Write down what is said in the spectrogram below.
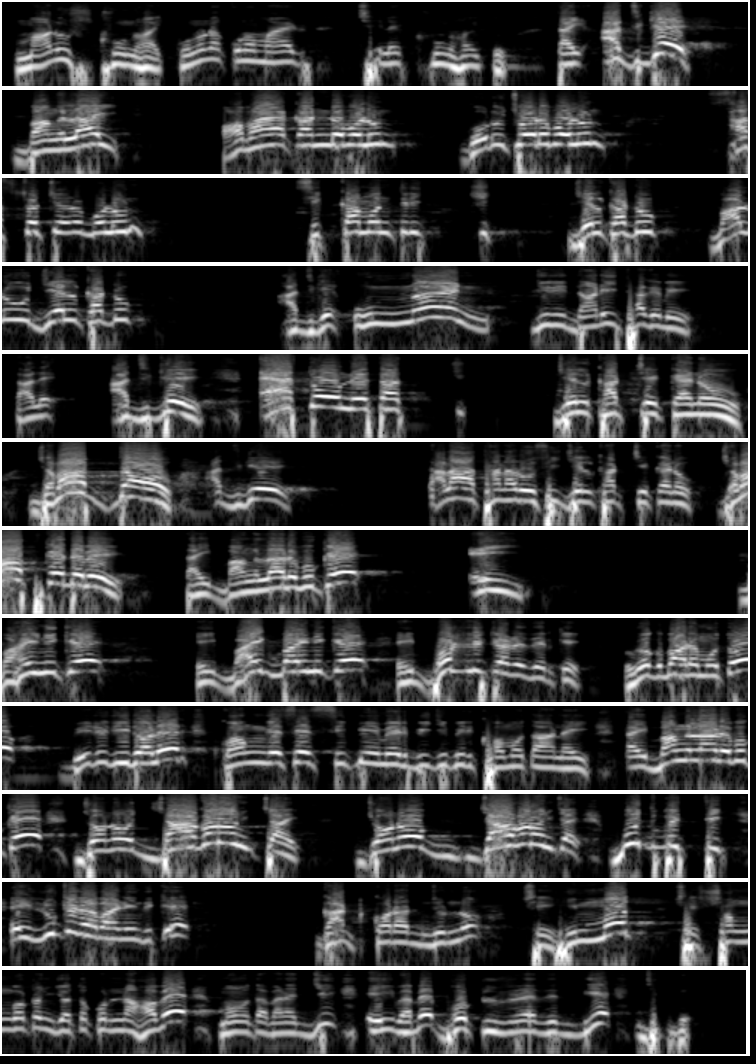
মানুষ খুন হয়, কোনো না কোনো মায়ের ছেলে খুন হয়তো। তাই আজকে বাংলায় অভয়াকাণ্ড বলুন গরু চোর বলুন স্বাস্থ্য চোর বলুন, শিক্ষামন্ত্রী জেল খাটুক, বালু জেল খাটুক আজকে উন্নয়ন যদি দাঁড়িয়ে থাকবে, তাহলে আজকে এত নেতা জেল খাটছে কেন? জবাব দাও। আজকে তালা থানার ওসি জেল খাটছে কেন? জবাব কে দেবে? তাই বাংলার বুকে এই বাহিনীকে, এই বাইক বাহিনীকে, এই ভোট লিটারদেরকে রোগবার মতো বিরোধী দলের কংগ্রেসের সিপিএম এর বিজেপির ক্ষমতা নেই। তাই বাংলার বুকে জনজাগরণ চাই জনজাগরণ চাই বুধভিত্তিক এই লুটেরা বাহিনীকে গার্ড করার জন্য সে হিম্মত, সে সংগঠন যতক্ষণ না হবে, মমতা ব্যানার্জি এইভাবে ভোট লুটেরাদের দিয়ে জিতবে।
